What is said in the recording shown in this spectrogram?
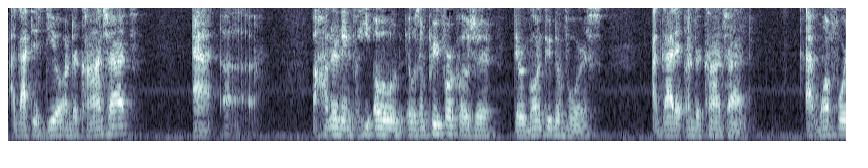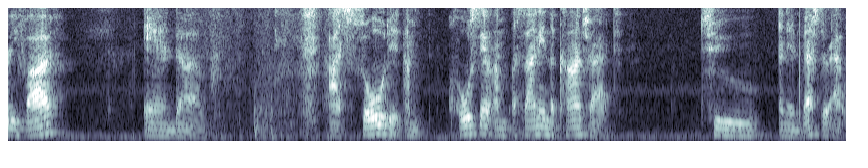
I got this deal under contract at uh, a hundred and he owed. It was in pre foreclosure. They were going through divorce. I got it under contract at one forty five, and um, I sold it. I'm wholesale. I'm assigning the contract to an investor at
